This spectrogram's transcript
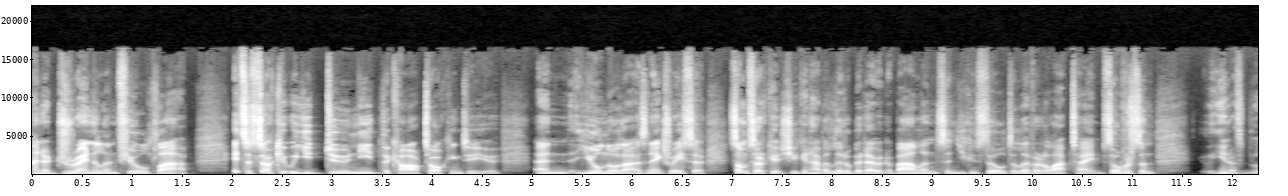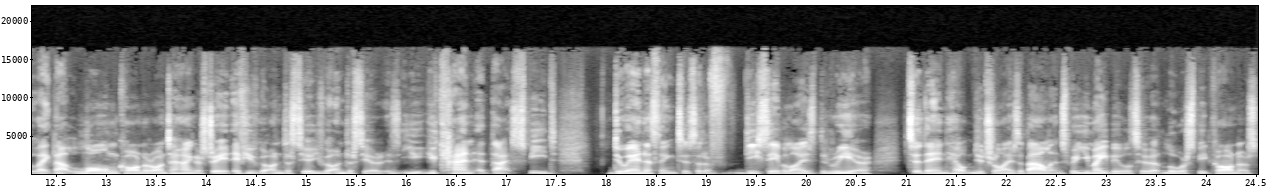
an adrenaline fueled lap. It's a circuit where you do need the car talking to you, and you'll know that as an ex racer. Some circuits you can have a little bit out of balance and you can still deliver a lap time. Silverstone, you know, like that long corner onto Hangar Straight, if you've got understeer, you've got understeer. You, you can, at that speed, do anything to sort of destabilize the rear to then help neutralize the balance where you might be able to at lower speed corners.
